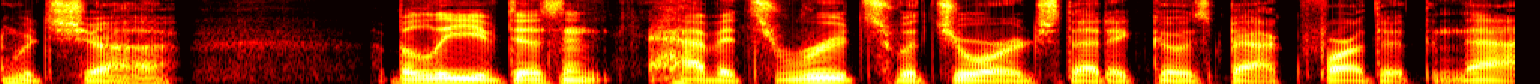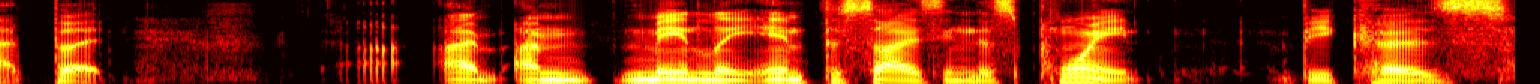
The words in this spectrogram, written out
which uh, I believe doesn't have its roots with George; that it goes back farther than that. But I'm I'm mainly emphasizing this point because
